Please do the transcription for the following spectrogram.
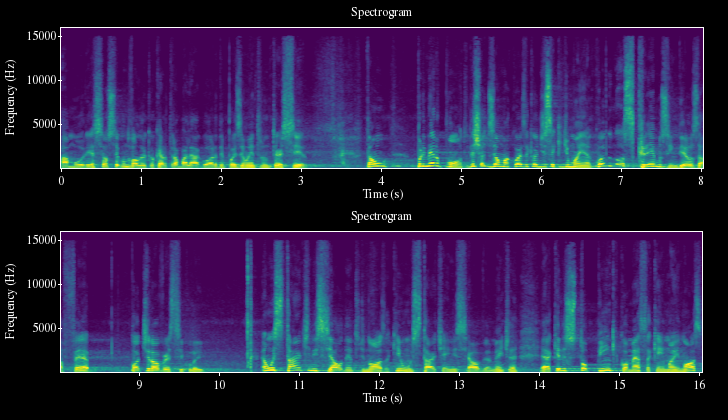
amor. Esse é o segundo valor que eu quero trabalhar agora, depois eu entro no terceiro. Então, primeiro ponto, deixa eu dizer uma coisa que eu disse aqui de manhã. Quando nós cremos em Deus, a fé, pode tirar o versículo aí. É um start inicial dentro de nós, aqui um start é inicial, obviamente, né? é aquele estopim que começa a queimar em nós,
